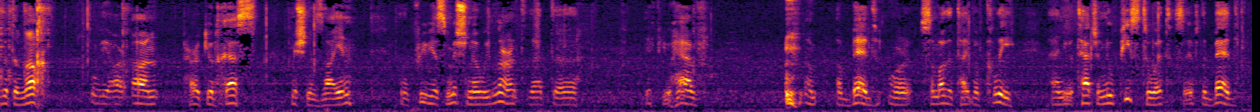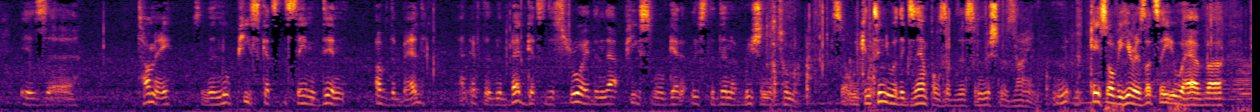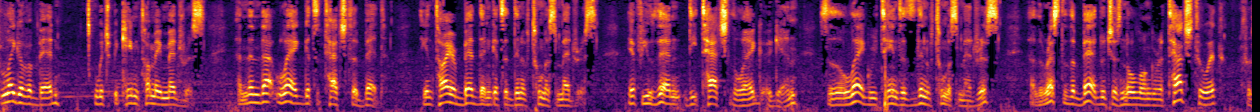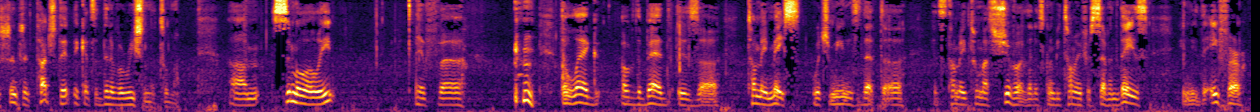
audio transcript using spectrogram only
We are on Perak Yud Ches, Mishnah Zayin. In the previous Mishnah, we learned that uh, if you have a, a, bed or some other type of kli, and you attach a new piece to it, so if the bed is uh, tame, so the new piece gets the same din of the bed, and if the, the, bed gets destroyed, then that piece will get at least the din of Rishon Latuma. So we continue with examples of this in Mishnah Zayin. The case over here is, let's say you have uh, a leg of a bed, which became Tameh Medris, and then that leg gets attached to a bed. The entire bed then gets a din of Tumas Medris. If you then detach the leg again, so the leg retains its din of Tumas Medras, uh, the rest of the bed, which is no longer attached to it, so since it touched it, it gets a din of a rishon latuma. Um, similarly, if uh, the leg of the bed is uh, tame mace, which means that uh, it's tame tumas shiva, that it's going to be tame for seven days, you need the afer.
